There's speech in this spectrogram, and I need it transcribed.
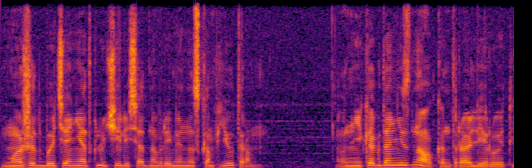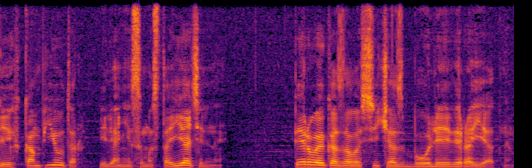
Может быть, они отключились одновременно с компьютером? Он никогда не знал, контролирует ли их компьютер, или они самостоятельны. Первое казалось сейчас более вероятным.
